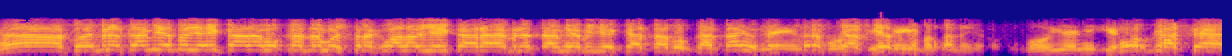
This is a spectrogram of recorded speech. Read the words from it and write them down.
ہاں تو ابن تعمیہ تو یہی کہہ رہا ہے وہ قدر مشترک والا یہی کہہ رہا ہے ابن تعمیہ بھی یہ کہتا ہے وہ کہتا ہے صرف کیفیت کا پتہ نہیں۔ وہ یہ نہیں وہ کہتے ہیں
